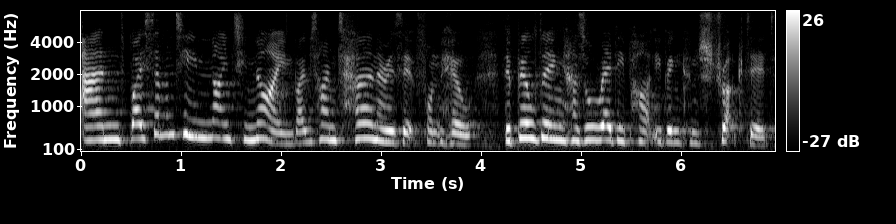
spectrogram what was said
And by 1799, by the time Turner is at Fonthill, the building has already partly been constructed.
